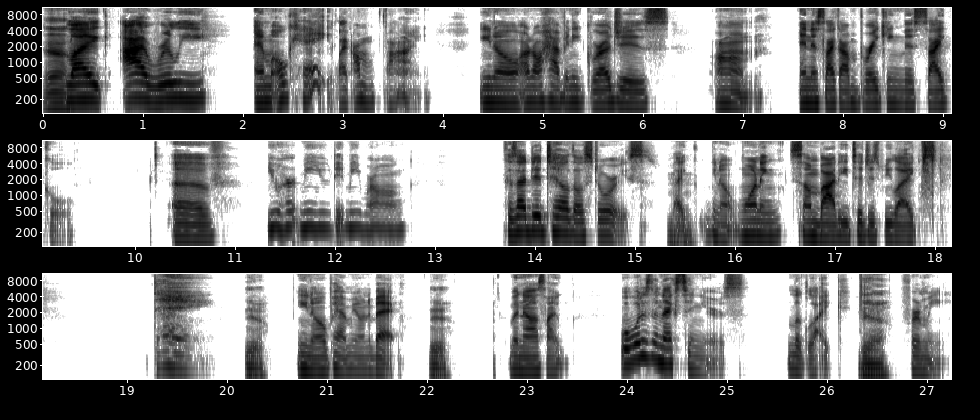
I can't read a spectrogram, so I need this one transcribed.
yeah. Like I really am okay. Like I'm fine. You know, I don't have any grudges. Um and it's like I'm breaking this cycle of you hurt me, you did me wrong. Cuz I did tell those stories. Like, you know, wanting somebody to just be like dang, Yeah. you know, pat me on the back. Yeah. But now it's like, well, what does the next 10 years look like? Yeah. for me.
